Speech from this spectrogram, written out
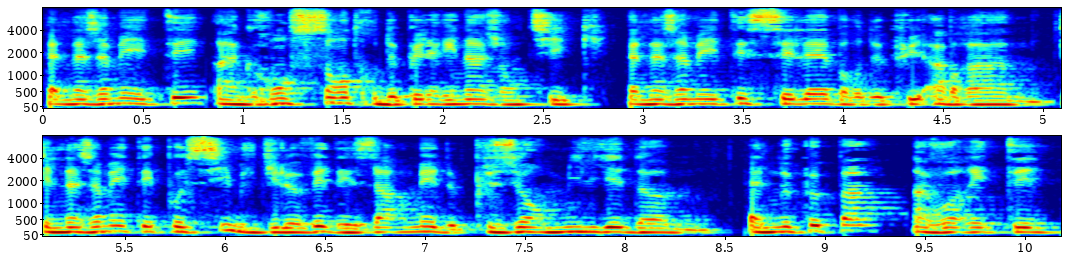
Elle n'a jamais été un grand centre de pèlerinage antique. Elle n'a jamais été célèbre depuis Abraham. Il n'a jamais été possible d'y lever des armées de plusieurs milliers d'hommes. Elle ne peut pas avoir été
